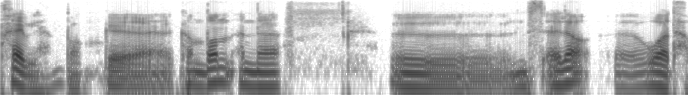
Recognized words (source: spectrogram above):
très bien donc كنظن أن آه، المسألة آه، واضحة.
